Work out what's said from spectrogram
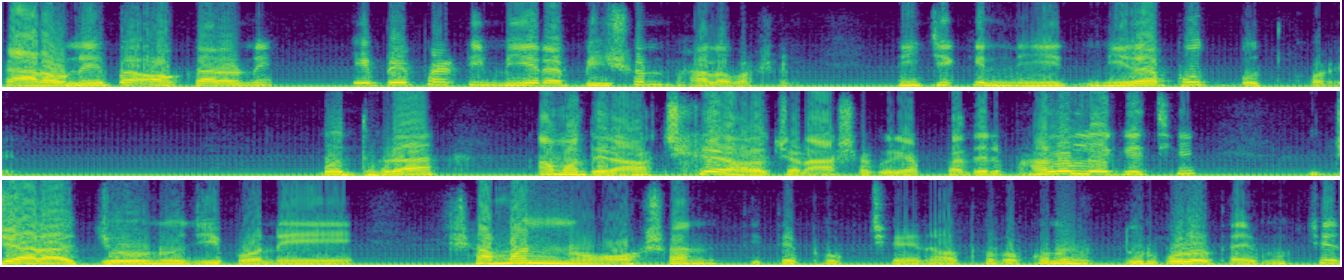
কারণে বা অকারণে এই ব্যাপারটি মেয়েরা ভীষণ ভালোবাসেন। নিজেকে নিরাপদ বোধ করেন। বন্ধুরা, আমাদের আজকের আলোচনা আশা করি আপনাদের ভালো লেগেছে। যারা যৌন জীবনে সামান্য অশান্তিতে ভুগছেন অথবা কোনো দুর্বলতায় ভুগছেন,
